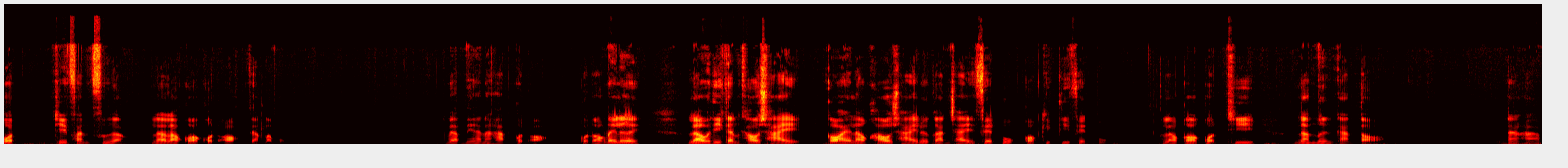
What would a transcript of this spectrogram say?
กดที่ฟันเฟือง แล้วเราก็กดออกจากระบบ แบบนี้นะครับ กดออก กดออกได้เลย แล้ววิธีการเข้าใช้ก็ให้เราเข้าใช้โดยการใช้ Facebook ก็คลิกที่ Facebook แล้วก็กดที่ดำเนินการต่อนะครับ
